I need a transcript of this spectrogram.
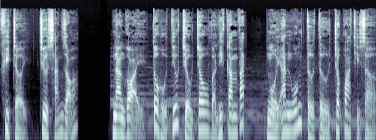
khi trời chưa sáng rõ. Nàng gọi tô hủ tiếu chiều châu và ly cam vắt, ngồi ăn uống từ từ cho qua thì giờ,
